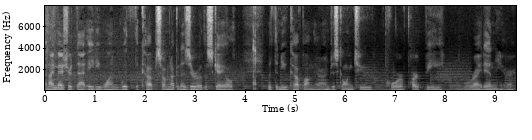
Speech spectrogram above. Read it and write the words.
And I measured that 81 with the cup, so I'm not going to zero the scale with the new cup on there. I'm just going to pour part B right in here.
